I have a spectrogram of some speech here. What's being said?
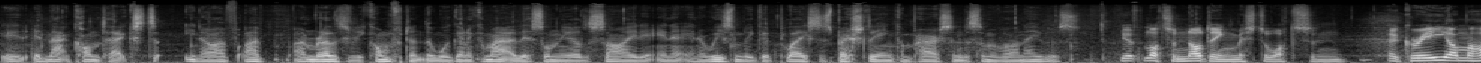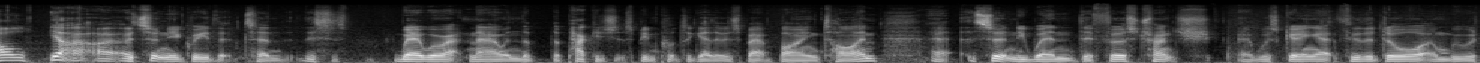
in, in that context, you know, I've, I've, I'm relatively relatively confident that we're going to come out of this on the other side in a, in a reasonably good place, especially in comparison to some of our neighbours. Yep, lots of nodding, Mr. Watson. Agree on the whole? Yeah, I, I certainly agree that um, this is where we're at now and the, the package that's been put together is about buying time. Uh, certainly, when the first tranche uh, was going out through the door and we were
